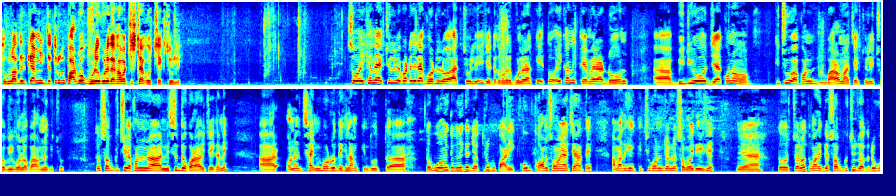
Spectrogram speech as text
তোমাদেরকে আমি যতটুকু পারব ঘুরে ঘুরে দেখাবার চেষ্টা করছি অ্যাকচুয়ালি সো এইখানে অ্যাকচুয়ালি ব্যাপারটা যেটা ঘটলো অ্যাকচুয়ালি যেটা তোমাদের বলে রাখি, তো এইখানে ক্যামেরা ড্রোন ভিডিও যে কোনো কিছু এখন বারণ আছে অ্যাকচুয়ালি ছবি বলো বা অন্য কিছু। তো সব কিছু এখন নিষিদ্ধ করা হয়েছে এখানে। আর অনেক সাইনবোর্ডও দেখলাম কিন্তু তবু আমি তোমাদেরকে যতটুকু পারি খুব কম সময় আছে হাতে আমাদেরকে কিছুক্ষণের জন্য সময় দিয়েছে। তো চলো তোমাদেরকে সব কিছু যতটুকু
